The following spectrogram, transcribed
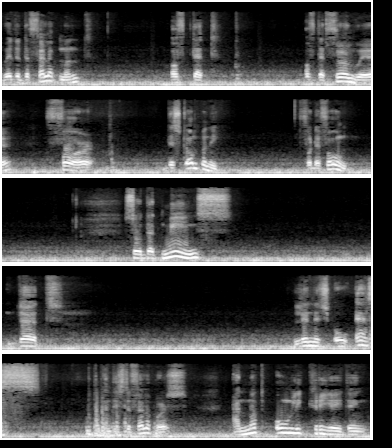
with the development of that of that firmware for this company for the phone. So that means that Lineage OS and these developers are not only creating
